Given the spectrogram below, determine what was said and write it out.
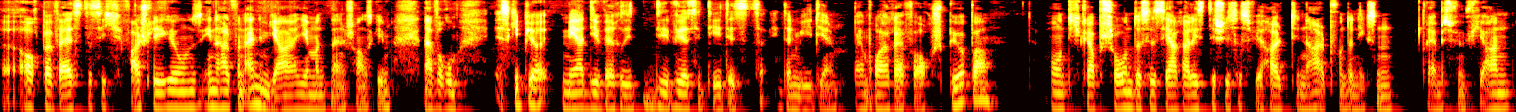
äh, auch beweist, dass ich falsch liege und innerhalb von einem Jahr jemandem eine Chance geben. Na, warum? Es gibt ja mehr Diversität jetzt in den Medien. Beim ORF auch spürbar. Und ich glaube schon, dass es sehr realistisch ist, dass wir halt innerhalb von den nächsten drei bis fünf Jahren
